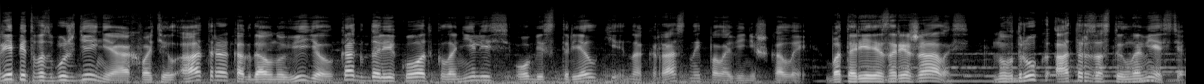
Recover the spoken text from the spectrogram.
Трепет возбуждения охватил Атра, когда он увидел, как далеко отклонились обе стрелки на красной половине шкалы. Батарея заряжалась. Но вдруг Атер застыл на месте.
